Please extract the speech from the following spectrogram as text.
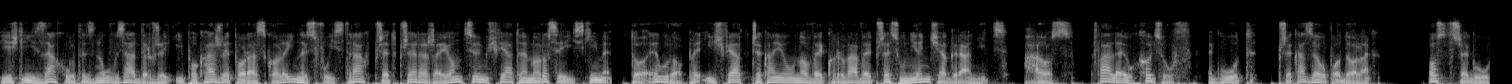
Jeśli Zachód znów zadrży i pokaże po raz kolejny swój strach przed przerażającym światem rosyjskim, to Europę i świat czekają nowe krwawe przesunięcia granic, chaos, fale uchodźców, głód, przekazał Podolak. Ostrzegł,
